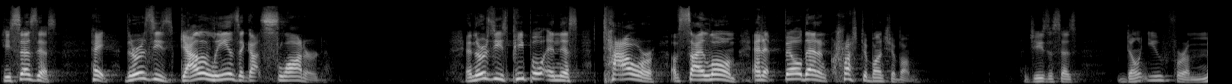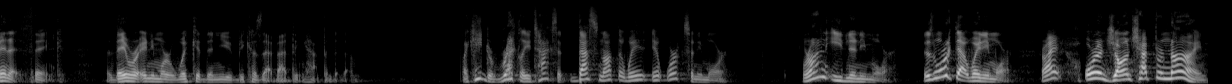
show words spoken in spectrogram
he says this Hey, there was these Galileans that got slaughtered. And there's these people in this tower of Siloam, and it fell down and crushed a bunch of them. And Jesus says, Don't you for a minute think they were any more wicked than you because that bad thing happened to them. Like he directly attacks it. That's not the way it works anymore. We're not in Eden anymore. It doesn't work that way anymore, right? Or in John chapter 9,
